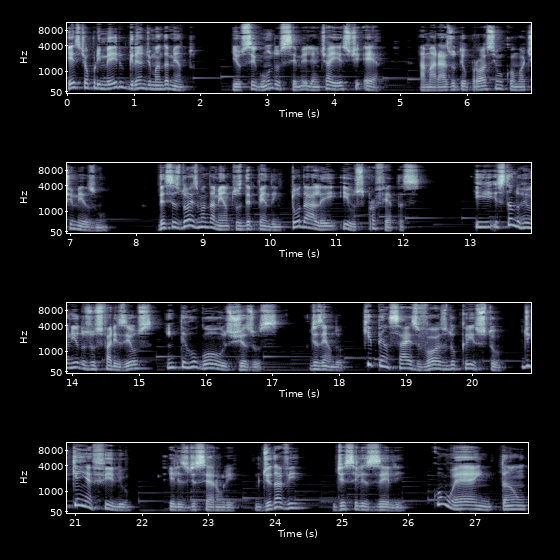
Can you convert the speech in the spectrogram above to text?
Este é o primeiro grande mandamento. E o segundo, semelhante a este, é: Amarás o teu próximo como a ti mesmo. Desses dois mandamentos dependem toda a lei e os profetas. E, estando reunidos os fariseus, interrogou-os Jesus, dizendo: Que pensais vós do Cristo? De quem é filho? Eles disseram-lhe: De Davi. Disse-lhes ele: Como é, então,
